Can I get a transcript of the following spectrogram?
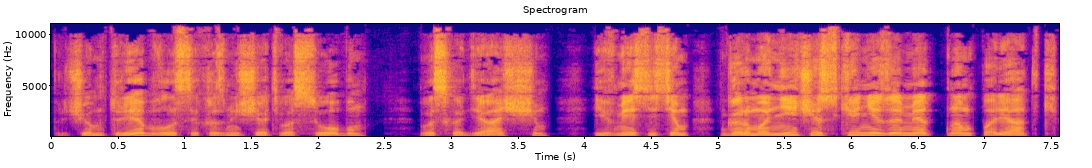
Причем требовалось их размещать в особом, восходящем и вместе с тем гармонически незаметном порядке.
